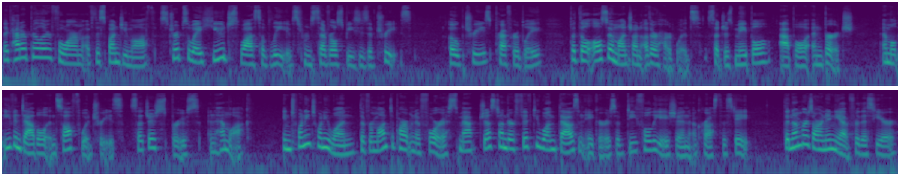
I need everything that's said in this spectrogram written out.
The caterpillar form of the spongy moth strips away huge swaths of leaves from several species of trees, oak trees preferably, but they'll also munch on other hardwoods, such as maple, apple, and birch, and will even dabble in softwood trees, such as spruce and hemlock. In 2021, the Vermont Department of Forests mapped just under 51,000 acres of defoliation across the state. The numbers aren't in yet for this year,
